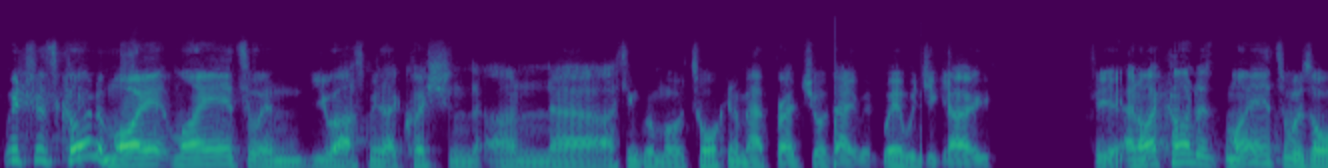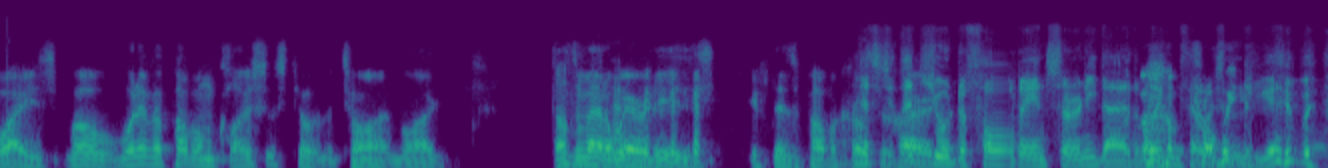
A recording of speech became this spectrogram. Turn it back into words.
Which was kind of my my answer when you asked me that question on uh, I think when we were talking about Bradshaw Davydd, where would you go for you? And I kind of my answer was always, well, whatever pub I'm closest to at the time. Like doesn't matter where it is. If there's a pub across That's, the road, that's your default answer any day of the week. though, Probably. isn't? Yeah, but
